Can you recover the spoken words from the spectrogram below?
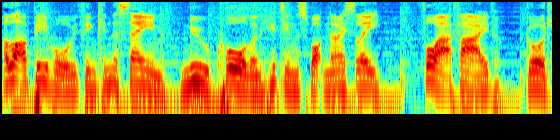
a lot of people will be thinking the same. New, cool, and hitting the spot nicely. 4 out of 5, good.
